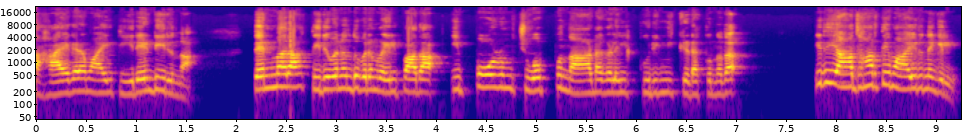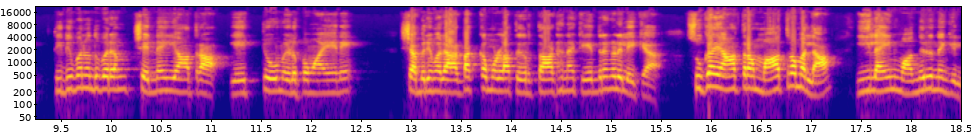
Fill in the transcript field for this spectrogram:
സഹായകരമായി തീരേണ്ടിയിരുന്ന തെന്മല തിരുവനന്തപുരം റെയിൽപാത ഇപ്പോഴും ചുവപ്പ് നാടകളിൽ കുരുങ്ങിക്കിടക്കുന്നത്. ഇത് യാഥാർത്ഥ്യമായിരുന്നെങ്കിൽ തിരുവനന്തപുരം ചെന്നൈ യാത്ര ഏറ്റവും എളുപ്പമായേനെ. ശബരിമല അടക്കമുള്ള തീർത്ഥാടന കേന്ദ്രങ്ങളിലേക്ക് സുഖയാത്ര മാത്രമല്ല ഈ ലൈൻ വന്നിരുന്നെങ്കിൽ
